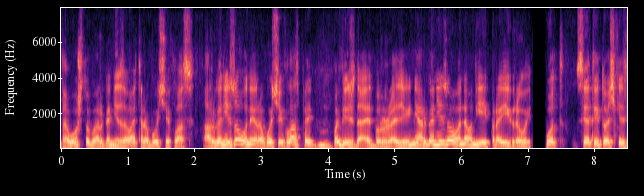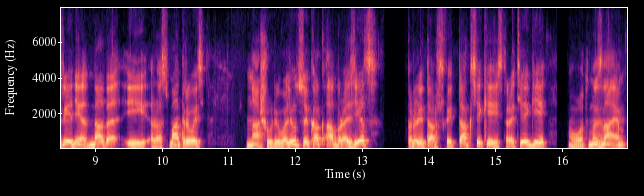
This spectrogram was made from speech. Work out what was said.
того, чтобы организовать рабочий класс. Организованный рабочий класс побеждает буржуазию, неорганизованный он ей проигрывает. Вот с этой точки зрения надо и рассматривать нашу революцию как образец пролетарской тактики и стратегии. Вот, мы знаем,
